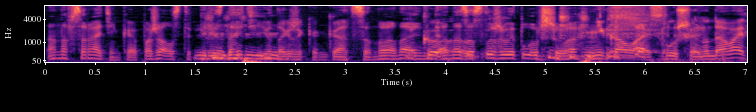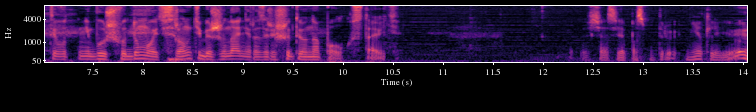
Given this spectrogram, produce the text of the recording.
она всратенькая, пожалуйста, пересдайте ее так же, как Гатса, но она, К... она заслуживает лучшего. Николай, слушай, ну давай ты вот не будешь выдумывать, все равно тебе жена не разрешит ее на полку ставить. Сейчас я посмотрю, нет ли ее.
